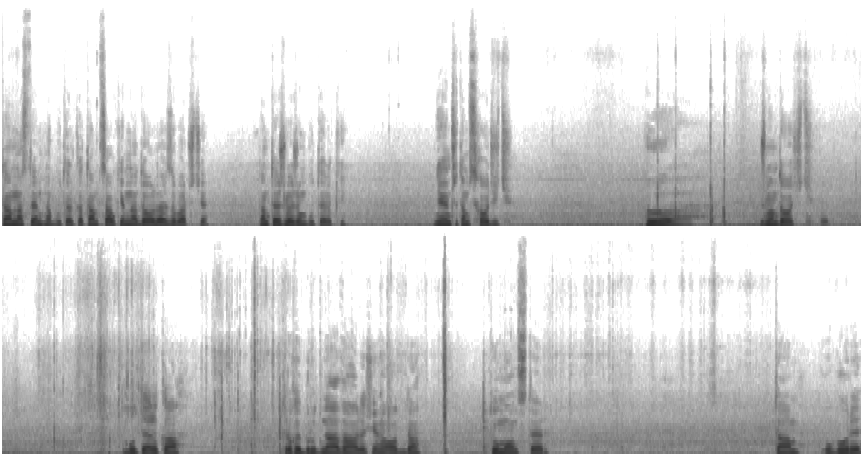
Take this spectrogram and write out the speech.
Tam następna butelka. Tam całkiem na dole, zobaczcie. Tam też leżą butelki. Nie wiem, czy tam schodzić. Uff. Już mam dość. Butelka. Trochę brudnawa, ale się odda. Tu monster. Tam u góry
